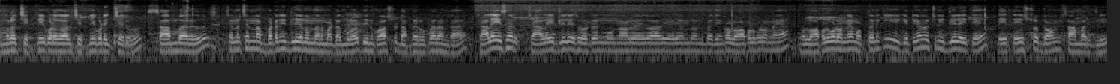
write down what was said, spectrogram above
అందులో చట్నీ కూడా కావాలి చట్నీ కూడా ఇచ్చారు. సాంబారు చిన్న చిన్న బటన్ ఇడ్లీ అని ఉందన్నమాట అందులో. దీని కాస్ట్ డెబ్బై రూపాయలు అంట చాలా వేసారు చాలా ఇడ్లీలు వేసారు ఒకటి రెండు మూడు నాలుగు ఐదు ఆరు ఏడు ఎనిమిది తొమ్మిది పది. ఇంకా లోపల కూడా ఉన్నాయా? లోపల కూడా ఉన్నాయి. మొత్తానికి గట్టిగానే వచ్చిన ఇడ్లీలు అయితే. టేస్ట్ చూద్దాం. సాంబార్ ఇడ్లీ.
